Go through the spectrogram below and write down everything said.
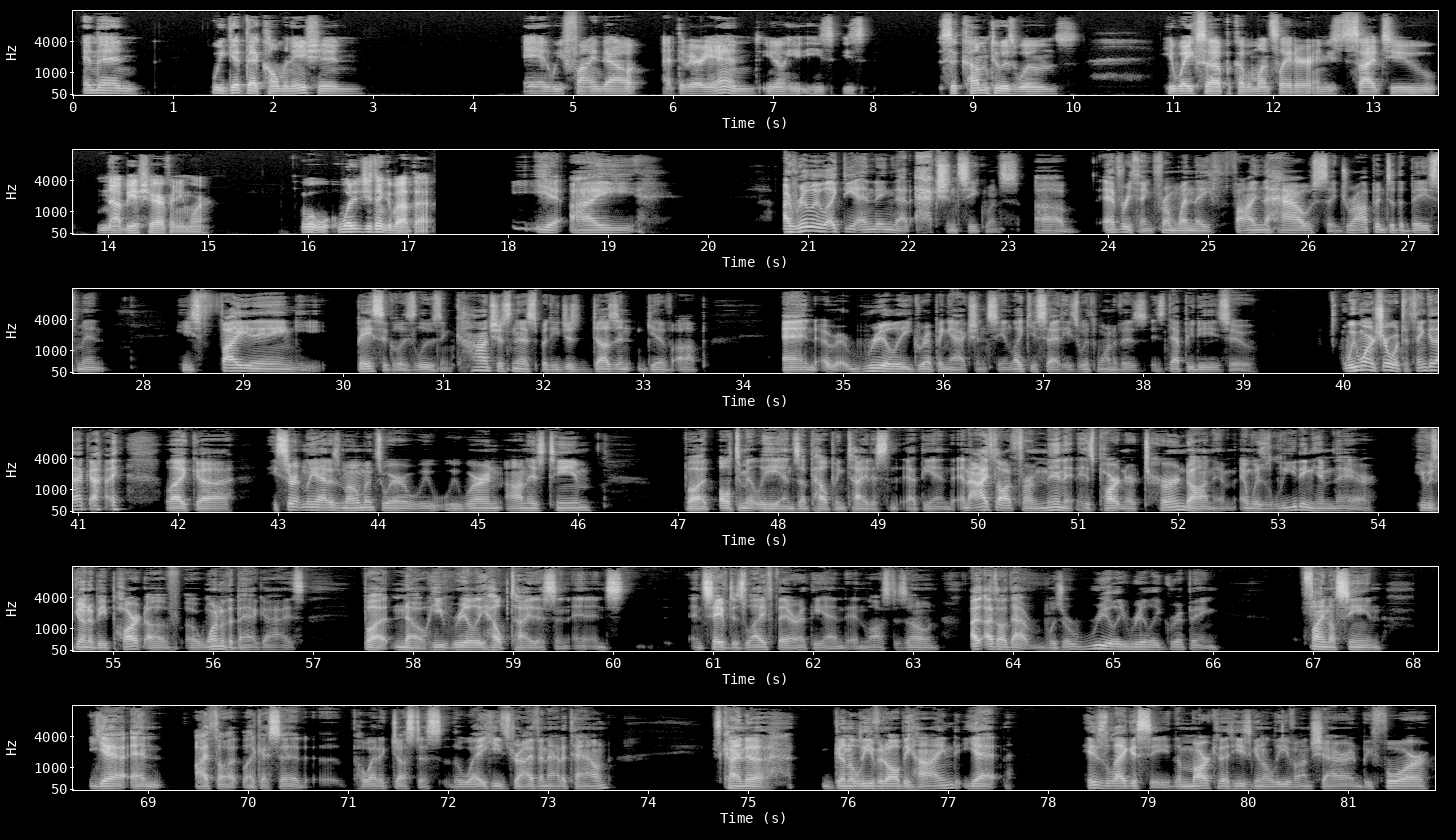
And then we get that culmination and we find out at the very end you know he, he's he's succumbed to his wounds. He wakes up a couple months later and he's decided to not be a sheriff anymore. What, what did you think about that? Yeah i I really like the ending, that action sequence. Uh, everything from when they find the house, they drop into the basement. He's fighting. He basically is losing consciousness, but he just doesn't give up. And a really gripping action scene. Like you said, he's with one of his his deputies who we weren't sure what to think of that guy. like uh he certainly had his moments where we we weren't on his team but ultimately he ends up helping Titus at the end. And I thought for a minute his partner turned on him and was leading him there. He was going to be part of uh, one of the bad guys, but no, he really helped Titus and and and saved his life there at the end and lost his own. I, I thought that was a really really gripping final scene. Yeah, and I thought, like I said, uh, poetic justice. The way he's driving out of town, he's kind of gonna leave it all behind, yet his legacy, the mark that he's gonna leave on Sharon before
